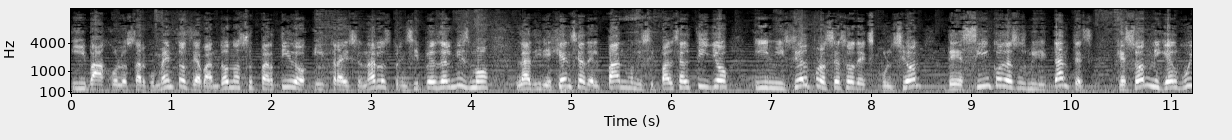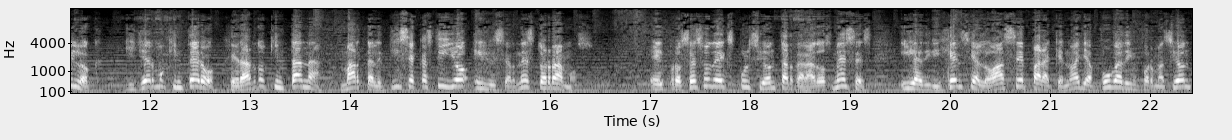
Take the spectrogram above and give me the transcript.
y bajo los argumentos de abandono a su partido y traicionar los principios del mismo, la dirigencia del PAN municipal Saltillo inició el proceso de expulsión de cinco de sus militantes, que son Miguel Willock, Guillermo Quintero, Gerardo Quintana, Marta Leticia Castillo y Luis Ernesto Ramos. El proceso de expulsión tardará dos meses y la dirigencia lo hace para que no haya fuga de información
